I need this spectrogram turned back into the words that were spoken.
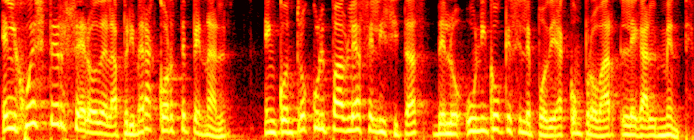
El juez tercero de la primera corte penal encontró culpable a Felicitas de lo único que se le podía comprobar legalmente.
